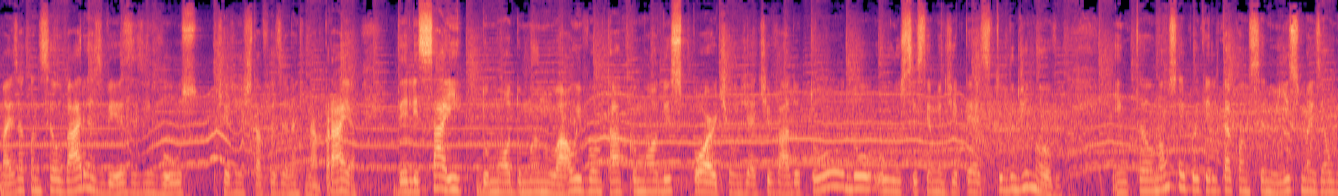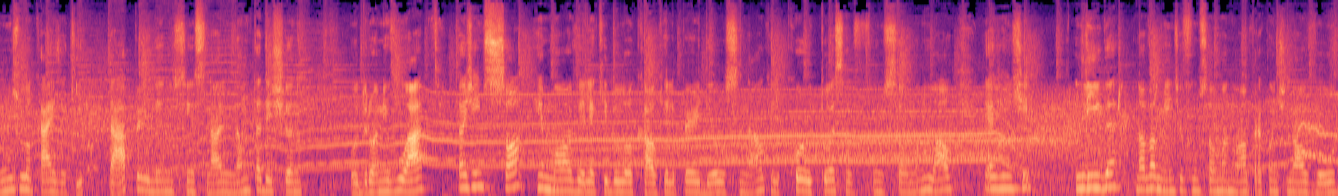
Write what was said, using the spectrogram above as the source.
mas aconteceu várias vezes em voos que a gente tá fazendo aqui na praia, dele sair do modo manual e voltar pro modo esporte, onde é ativado todo o sistema de GPS, tudo de novo. Então, não sei por que ele tá acontecendo isso, mas em alguns locais aqui tá perdendo sim o sinal, ele não tá deixando o drone voar. Então a gente só remove ele aqui do local que ele perdeu o sinal, que ele cortou essa função manual e a gente liga novamente a função manual para continuar o voo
